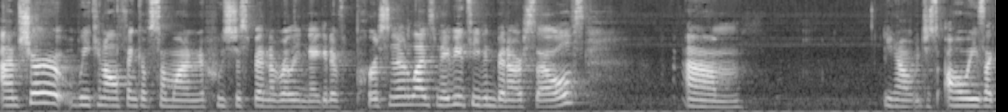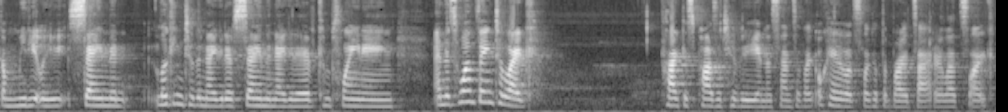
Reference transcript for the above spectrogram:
I'm sure we can all think of someone who's just been a really negative person in our lives. Maybe it's even been ourselves. Um, you know, just always like immediately saying the, looking to the negative, saying the negative, complaining. And it's one thing to like practice positivity in the sense of like, okay, let's look at the bright side or let's like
